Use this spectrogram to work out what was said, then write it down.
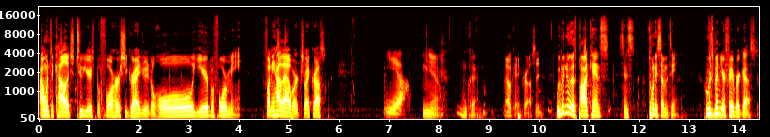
I went to college two years before her. She graduated a whole year before me. Funny how that works, right, Cross? Yeah. Yeah. Okay. Okay, Crossy. We've been doing this podcast since 2017. Who's been your favorite guest?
